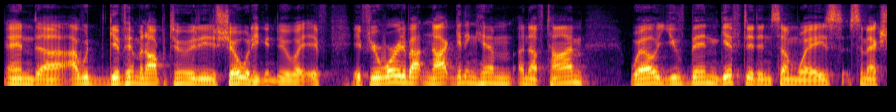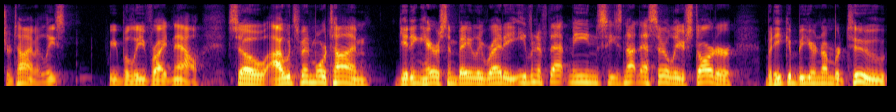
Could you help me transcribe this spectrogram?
And uh, I would give him an opportunity to show what he can do. If if you're worried about not getting him enough time, well, you've been gifted in some ways some extra time. At least we believe right now. So I would spend more time getting Harrison Bailey ready, even if that means he's not necessarily your starter, but he could be your number two.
